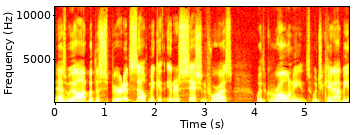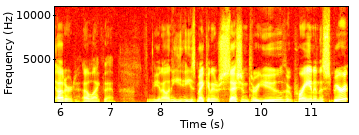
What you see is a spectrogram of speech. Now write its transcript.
as we ought, but the Spirit itself maketh intercession for us with groanings which cannot be uttered. I like that you know, and he, he's making intercession through you, through praying in the Spirit.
